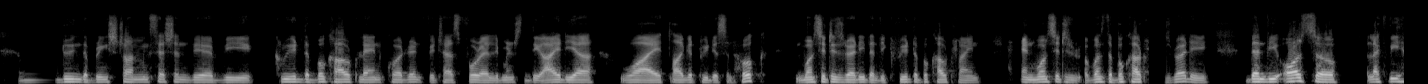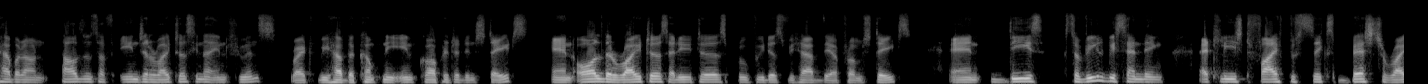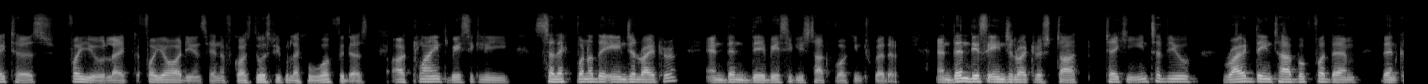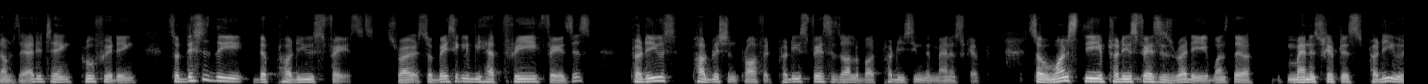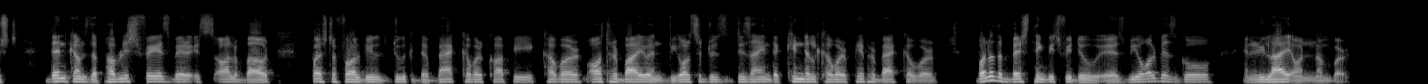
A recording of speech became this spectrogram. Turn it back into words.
doing the brainstorming session where we create the book outline quadrant which has four elements the idea why target readers and hook once it is ready then we create the book outline and once it is once the book outline is ready then we also like we have around thousands of angel writers in our influence, right? We have the company incorporated in states, and all the writers, editors, proofreaders we have there from states. And these, so we'll be sending at least five to six best writers for you, like for your audience. And of course, those people like who work with us. Our client basically select one of the angel writer, and then they basically start working together. And then this angel writer start taking interview, write the entire book for them then comes the editing proofreading so this is the the produce phase right so basically we have three phases produce publish and profit. Produce phase is all about producing the manuscript. So once the produce phase is ready once the manuscript is produced then comes the publish phase where it's all about first of all we'll do the back cover copy cover author bio and we also do design the kindle cover paperback cover. One of the best thing which we do is we always go and rely on number.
